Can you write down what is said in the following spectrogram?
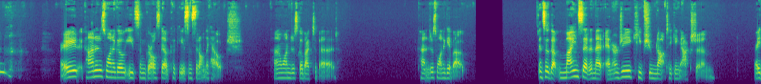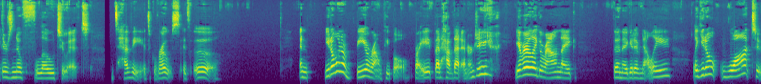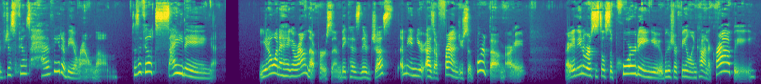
right? I kind of just want to go eat some Girl Scout cookies and sit on the couch. Kind of want to just go back to bed. Kind of just want to give up. And so that mindset and that energy keeps you not taking action, right? There's no flow to it. It's heavy, it's gross, it's ugh. And you don't want to be around people, right, that have that energy. You ever like around like the negative Nelly. Like you don't want to, it just feels heavy to be around them. It doesn't feel exciting. You don't want to hang around that person because they're just, I mean, you're as a friend, you support them, right? Right? The universe is still supporting you because you're feeling kind of crappy,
